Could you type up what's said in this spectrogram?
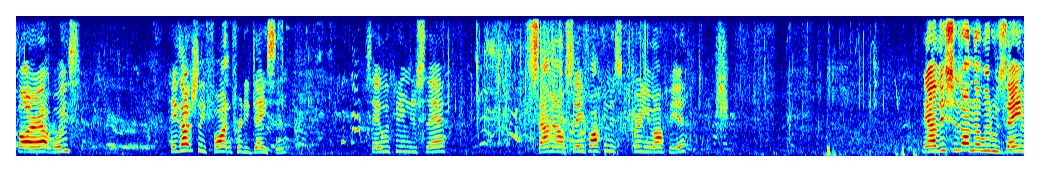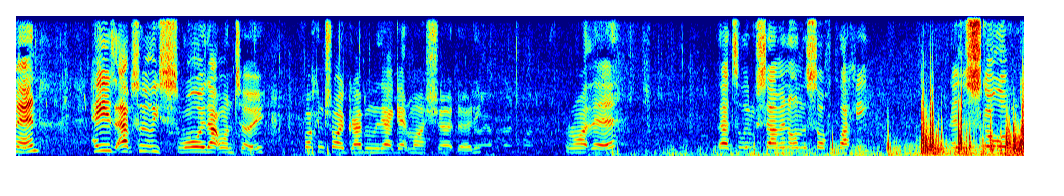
Fire out, boys. He's actually fighting pretty decent. See, look at him just there. Salmon, I'll see if I can just bring him up here. Now, this is on the little Z-Man. He has absolutely swallowed that one too. If I can try grabbing without getting my shirt dirty. Right there. That's a little salmon on the soft placky. There's a them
